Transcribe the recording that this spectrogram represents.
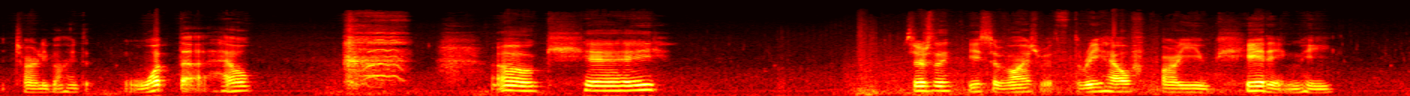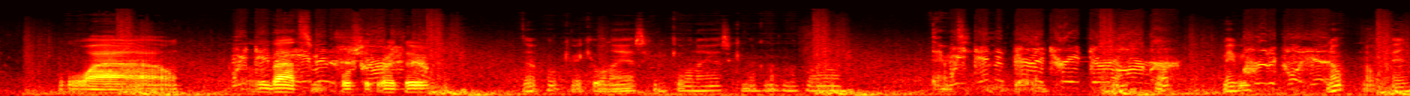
Entirely behind it. What the hell? okay. Seriously? He survives with 3 health? Are you kidding me? Wow. That's some bullshit right there. No, oh, can we kill an IS? Can we kill an IS? Come on, come on, come on, come on. Damn We it. didn't penetrate their armor. Maybe. Nope, no pin.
